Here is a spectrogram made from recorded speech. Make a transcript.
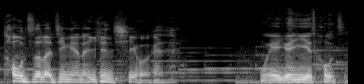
透支了今年的运气，我感觉。我也愿意透支。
